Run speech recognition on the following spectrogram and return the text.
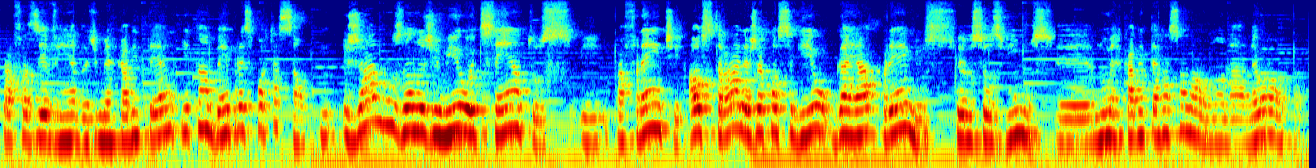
para fazer venda de mercado interno e também para exportação. Já nos anos de 1800 e para frente, a Austrália já conseguiu ganhar prêmios pelos seus vinhos é, no mercado internacional, na, na Europa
